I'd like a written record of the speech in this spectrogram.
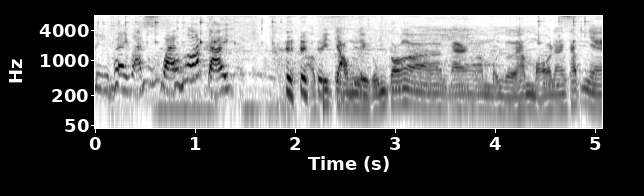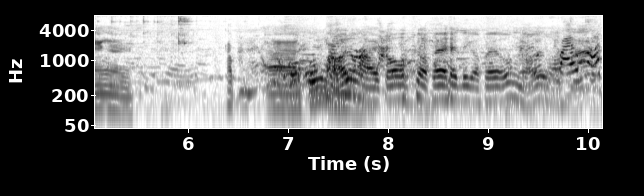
đi hoài không hết trời ở phía trong thì cũng có ờ, đang mọi người hâm mộ đang thắp nhang thắp ờ, uống nổi luôn rồi, cô cà phê đi cà phê uống nổi luôn. hoài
